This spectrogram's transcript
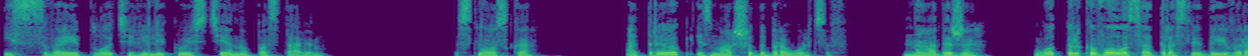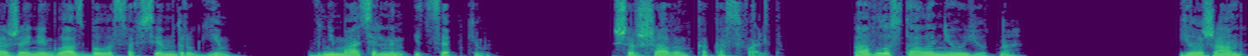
Из своей плоти великую стену поставим». Сноска. Отрывок из марша добровольцев. «Надо же! Вот только волосы отросли, да и выражение глаз было совсем другим, внимательным и цепким, шершавым, как асфальт. Павлу стало неуютно. «Елжан?»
